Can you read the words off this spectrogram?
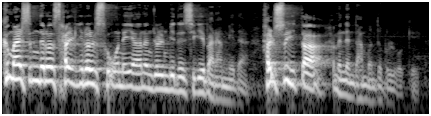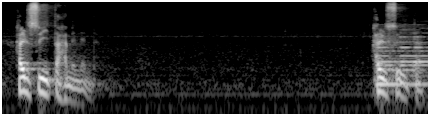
그 말씀대로 살기를 소원해야 하는 줄 믿으시기 바랍니다. 할 수 있다 하면 된다. 한 번 더 불러볼게요. 할 수 있다 하면 된다. 할 수 있다.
